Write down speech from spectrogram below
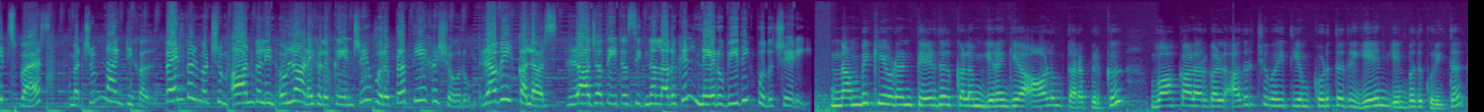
kids wears மற்றும் நைட்டிகள். பெண்கள் மற்றும் ஆண்களின் உள்ளாடைகளுக்கு என்றே ஒரு பிரத்யேக showroom Ravi colours Raja theatre signal அருகில் நேரு வீதி புதுச்சேரி. நம்பிக்கையுடன் தேர்தல் களம் இறங்கிய ஆளும் தரப்பிற்கு வாக்காளர்கள் அதிர்ச்சி வைத்தியம் கொடுத்தது ஏன் என்பது குறித்து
